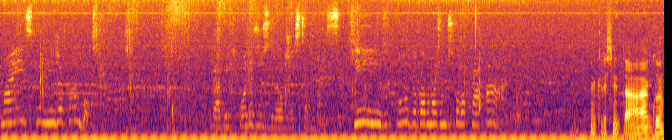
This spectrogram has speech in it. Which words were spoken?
Mas pra mim já tá bom. Já vi que todos os grãos já estão mais sequinhos e tudo. Agora nós vamos colocar a água. Acrescentar água.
